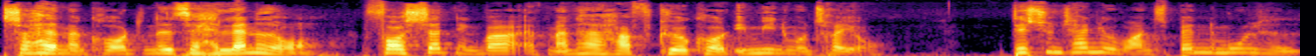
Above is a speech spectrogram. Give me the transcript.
Så havde man kort ned til halvandet år. Forudsætningen var, at man havde haft kørekort i minimum tre år. Det synes han jo var en spændende mulighed.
